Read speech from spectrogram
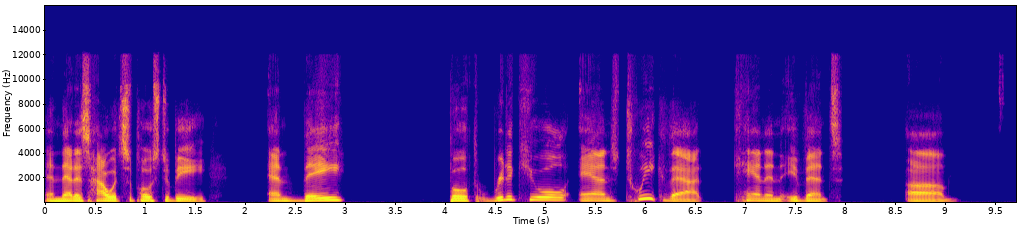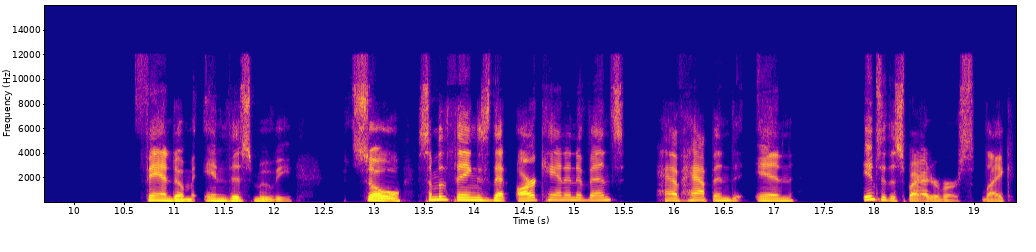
and that is how it's supposed to be. And they both ridicule and tweak that canon event uh, fandom in this movie. So some of the things that are canon events have happened in Into the Spider Verse, like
